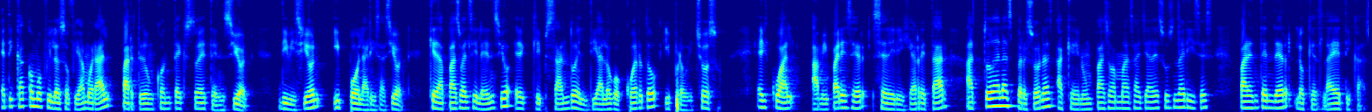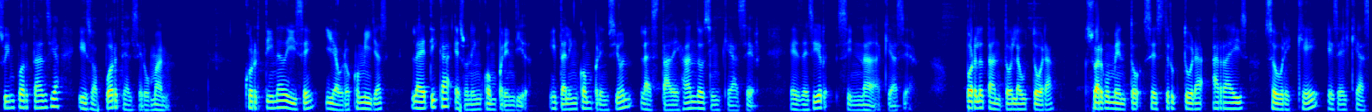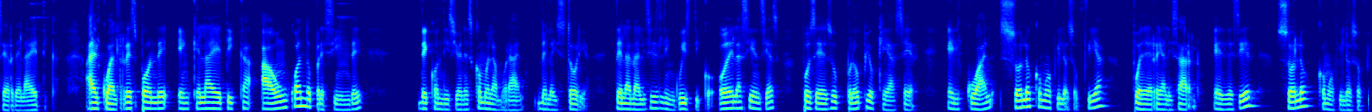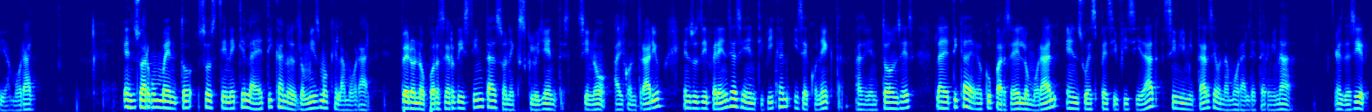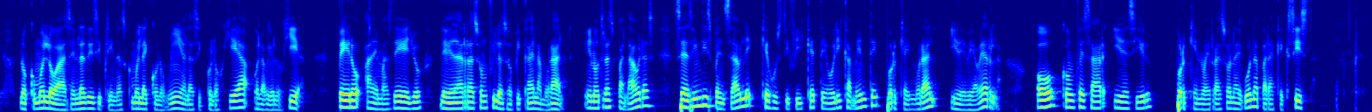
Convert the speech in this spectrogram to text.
Ética como filosofía moral parte de un contexto de tensión, división y polarización, que da paso al silencio eclipsando el diálogo cuerdo y provechoso, el cual a mi parecer, se dirige a retar a todas las personas a que den un paso más allá de sus narices para entender lo que es la ética, su importancia y su aporte al ser humano. Cortina dice, y abro comillas, la ética es una incomprendida, y tal incomprensión la está dejando sin qué hacer, es decir, sin nada que hacer. Por lo tanto, la autora, su argumento se estructura a raíz sobre qué es el quehacer de la ética al cual responde en que la ética, aun cuando prescinde de condiciones como la moral, de la historia, del análisis lingüístico o de las ciencias, posee su propio quehacer, el cual solo como filosofía puede realizarlo, es decir, solo como filosofía moral. En su argumento sostiene que la ética no es lo mismo que la moral, pero no por ser distintas son excluyentes, sino, al contrario, en sus diferencias se identifican y se conectan. Así entonces, la ética debe ocuparse de lo moral en su especificidad sin limitarse a una moral determinada. Es decir, no como lo hacen las disciplinas como la economía, la psicología o la biología, pero además de ello debe dar razón filosófica de la moral. En otras palabras, se hace indispensable que justifique teóricamente por qué hay moral y debe haberla, o confesar y decir porque no hay razón alguna para que exista.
